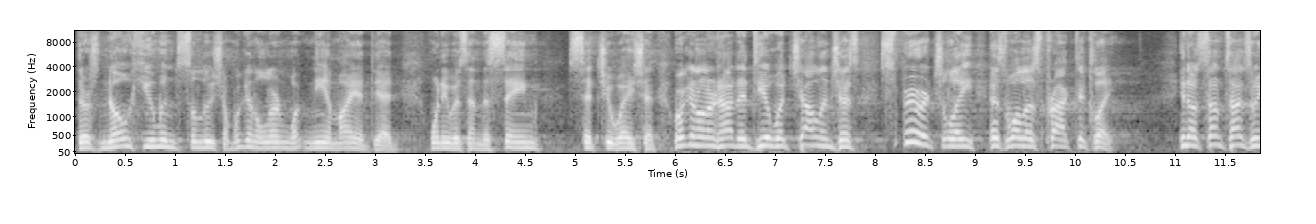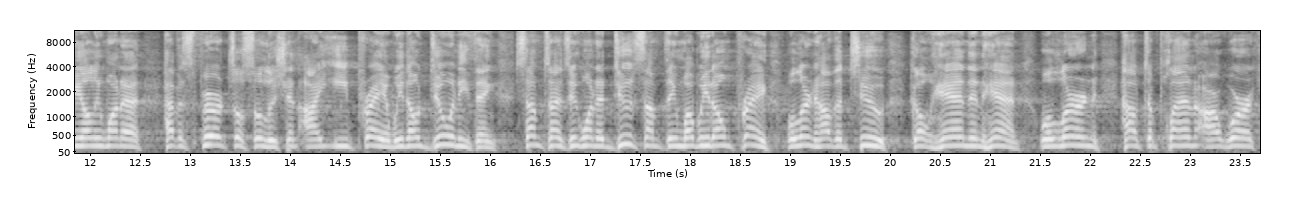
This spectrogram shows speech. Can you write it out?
There's no human solution. We're going to learn what Nehemiah did when he was in the same situation. We're going to learn how to deal with challenges spiritually as well as practically. You know, sometimes we only want to have a spiritual solution, i.e., pray, and we don't do anything. Sometimes we want to do something, but we don't pray. We'll learn how the two go hand in hand. We'll learn how to plan our work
